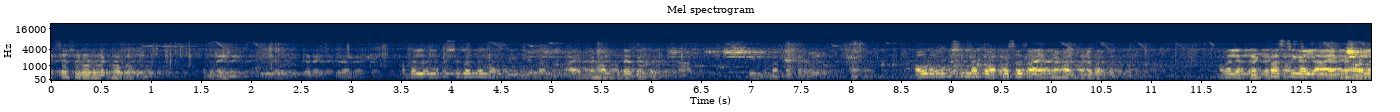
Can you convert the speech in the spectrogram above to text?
ಎಸ್ ರೋಡ್ ತನಕ ಹೋಗೋದು. ಅಂದ್ರೆ ಈ ಕಡೆ ಆಮೇಲೆ ಮುಗಿಸಿ ಬಂದು ಮತ್ತೆ ಇಲ್ಲಿ ನಮ್ಮ ಐ ಹಾಲ್ ಕಡೆ ಇಲ್ಲಿ ಮತ್ತೆ ಅವ್ರು ಮುಗಿಸಿ ಮತ್ತೆ ವಾಪಸ್ ಹೋಗಿ ಐ ಎಂ ಎ ಹಾಲ್ ಕಡೆ ಬರ್ತಾರೆ ಆಮೇಲೆ ಬ್ರೇಕ್ಫಾಸ್ಟಿಗೆ ಅಲ್ಲಿ I M A hall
